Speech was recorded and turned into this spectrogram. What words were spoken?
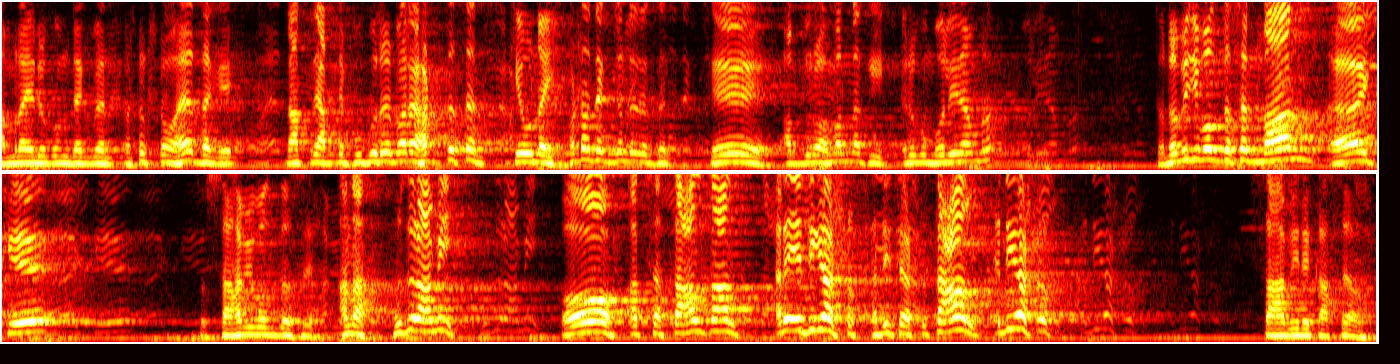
আমরা এরকম দেখবেন, অনেক সময় থাকে, রাত্রে আপনি পুকুরের পারে হাঁটতেছেন, কেউ নাই, হঠাৎ একজনে দেখছেন, কে? আব্দুর রহমান নাকি? এরকম বলি না আমরা। তো নবীজি বলতেছেন, মান, এই কে? তো সাহাবি বলতেছে, আনা, হুজুর আমি। ও আচ্ছা তাল তাল। আরে, এদিকে আসো, হাদিসে আসো। তাল, এদিকে আসো। সাহাবিরে কাছে আস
